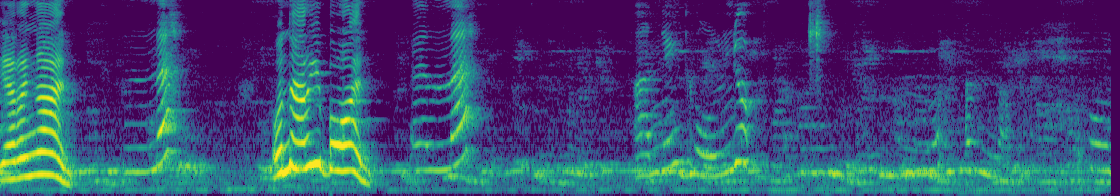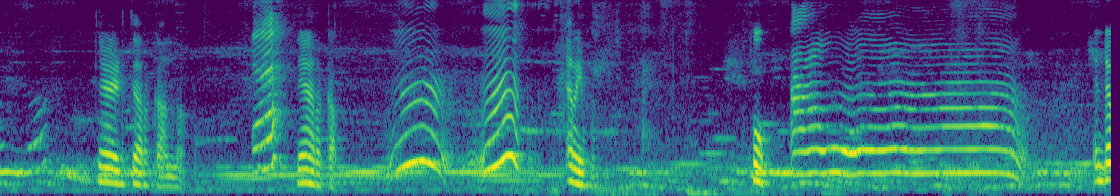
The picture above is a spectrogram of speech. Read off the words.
ഇറങ്ങാൻ. ഒന്ന് ഇറങ്ങി പോവാൻ. ഞാൻ എടുത്തിറക്കാം എന്നാ. ഞാൻ ഇറക്കാം. ഇറങ്ങി പോ. പോ. എന്റെ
